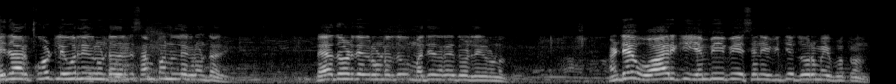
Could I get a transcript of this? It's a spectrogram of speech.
ఐదారు కోట్లు ఎవరి దగ్గర ఉంటుందంటే సంపన్నుల దగ్గర ఉంటుంది. పేదోడి దగ్గర ఉండదు మధ్యతరగతి వాడి దగ్గర ఉండదు. అంటే వారికి ఎంబీబీఎస్ అనే విద్య దూరం అయిపోతుంది.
